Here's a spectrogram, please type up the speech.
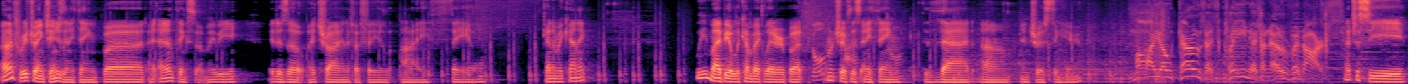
I don't know if retraining changes anything, but I, I don't think so. Maybe it is a I try, and if I fail, I fail kind of mechanic. We might be able to come back later, but I'm not sure if there's anything that um, interesting here. My hotel's as clean as an elven arse. Let's just see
